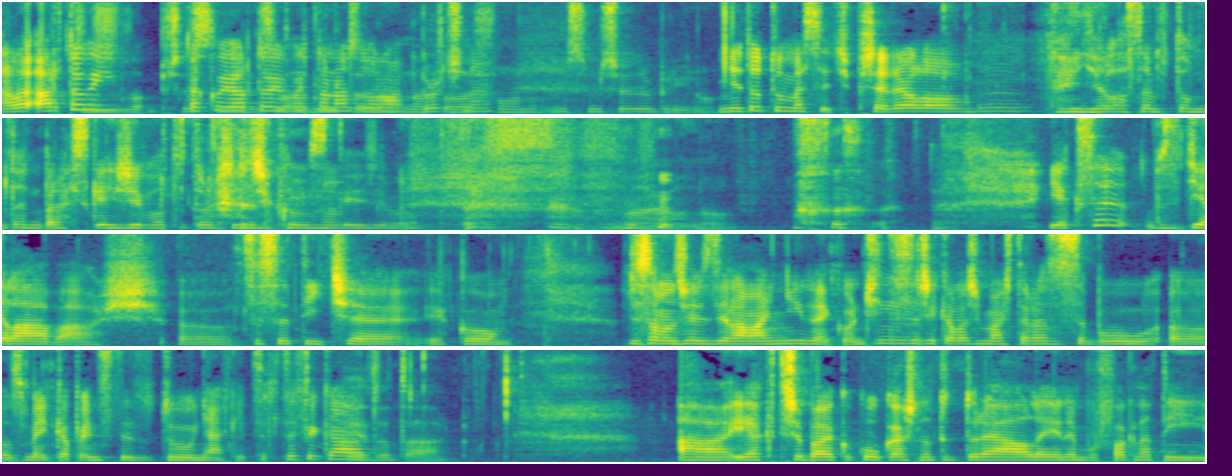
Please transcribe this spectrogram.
Ale artový, to zla- přesně takový artový bych to nazvala, na, na proč ne? telefon. Myslím, že je dobrý, no. mě to tu message předalo, Mm. viděla jsem v tom ten pražský život trošičku. no. Hezký život. No jo, no. Jak se vzděláváš, eh, co se týče jako že samozřejmě vzdělávání nikdy nekončí. Ty jsi Mm. říkala, že máš teda za sebou eh, z Make-up Institutu nějaký certifikát. Je to tak. A jak třeba jako koukáš na tutoriály nebo fakt na té uh,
